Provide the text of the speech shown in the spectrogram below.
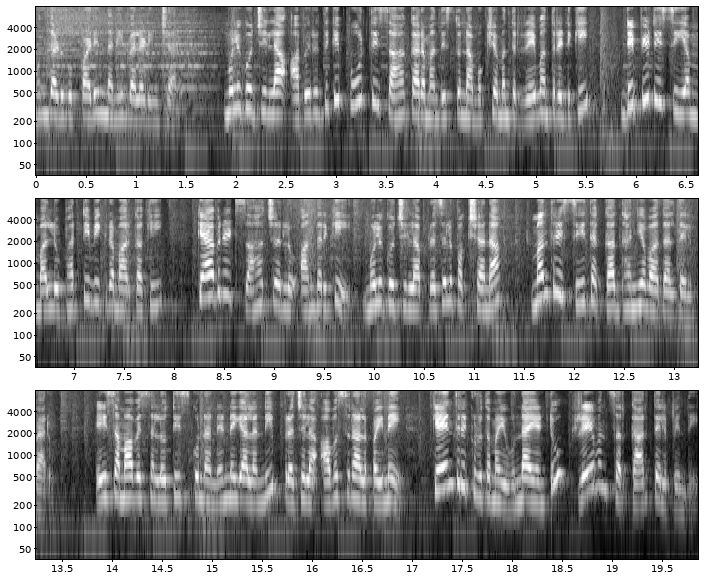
ముందడుగు పడిందని వెల్లడించారు. ములుగు జిల్లా అభివృద్ధికి పూర్తి సహకారం అందిస్తున్న ముఖ్యమంత్రి రేవంత్ రెడ్డికి డిప్యూటీ సీఎం మల్లు భట్టి విక్రమార్కకి కేబినెట్ సహచరులు అందరికీ ములుగు జిల్లా ప్రజల పక్షాన మంత్రి సీతక్క ధన్యవాదాలు తెలిపారు. ఈ సమావేశంలో తీసుకున్న నిర్ణయాలన్నీ ప్రజల అవసరాలపైనే కేంద్రీకృతమై ఉన్నాయంటూ రేవంత్ సర్కార్ తెలిపింది.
